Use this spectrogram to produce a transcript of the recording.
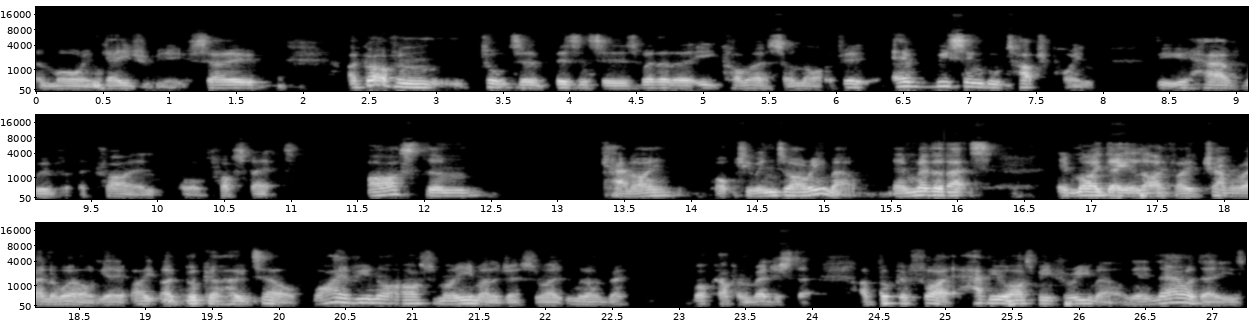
and more engaged with you. So I got up and talk to businesses, whether they're e-commerce or not. If it, every single touch point that you have with a client or prospect, ask them can I opt you into our email? And whether that's in my daily life, I travel around the world. Yeah, I, I book a hotel. Why have you not asked for my email address when I, walk up and register? I book a flight. Have you asked me for email? You know, nowadays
